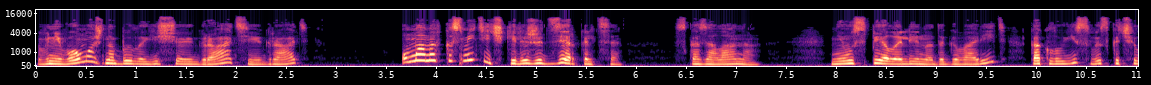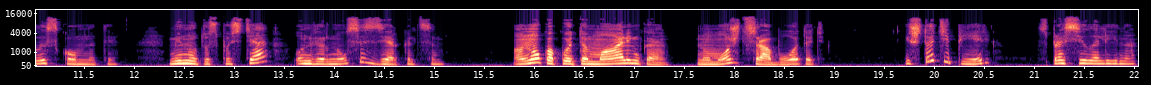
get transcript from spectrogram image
В него можно было еще играть и играть. У мамы в косметичке лежит зеркальце, сказала она. Не успела Лина договорить, как Луис выскочил из комнаты. Минуту спустя он вернулся с зеркальцем. «Оно какое-то маленькое, но может сработать». «И что теперь?» — спросила Лина.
